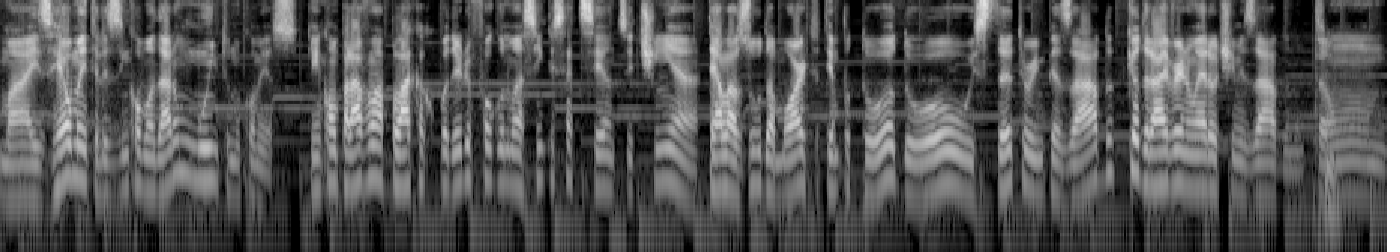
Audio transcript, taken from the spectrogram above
Mas realmente eles incomodaram muito no começo. Quem comprava uma placa com poder de fogo numa 5700 e tinha tela azul da morte o tempo todo ou stuttering pesado, porque o driver não era otimizado, né? Então,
